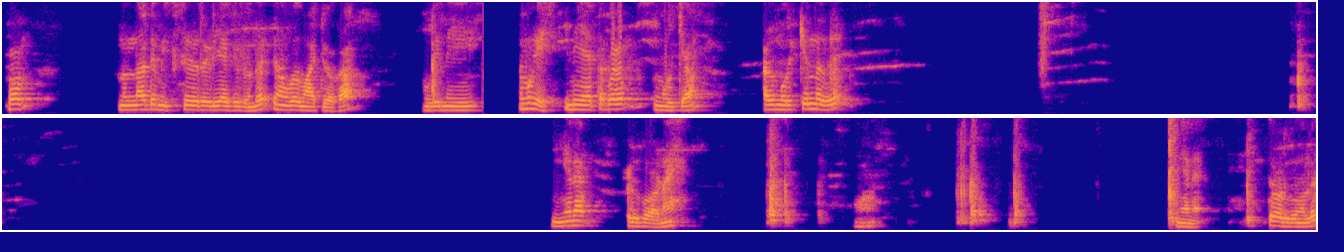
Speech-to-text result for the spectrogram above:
അപ്പം നന്നായിട്ട് മിക്സ് ചെയ്ത് റെഡിയാക്കിയിട്ടുണ്ട് ആക്കിയിട്ടുണ്ട്. നമുക്ക് മാറ്റി വെക്കാം. നമുക്ക് ഇനി നമുക്കേ ഇനി ഏത്തപ്പഴം മുറിക്കാം. അത് മുറിക്കുന്നത് ഇങ്ങനെ എടുക്കുവാണേ. ഇങ്ങനെ ഇത്ര കൊടുക്കുന്നുള്ളു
